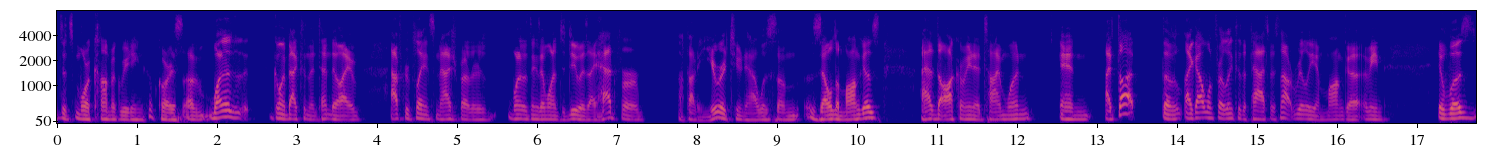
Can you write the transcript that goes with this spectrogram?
just more comic reading, of course. Um, one of the, going back to Nintendo, I after playing Smash Brothers, one of the things I wanted to do is I had for about a year or two now was some Zelda mangas I had the Ocarina of Time one, and I thought the I got one for a Link to the Past, but it's not really a manga. I mean, it was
